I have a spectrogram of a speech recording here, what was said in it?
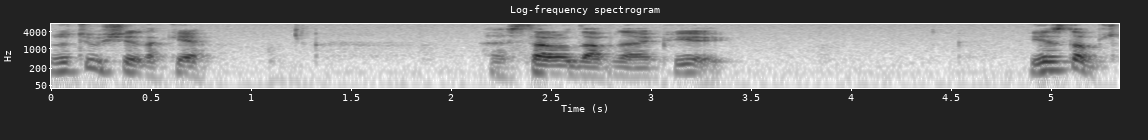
Rzeczywiście takie e, starodawne IPA. Jest dobrze.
